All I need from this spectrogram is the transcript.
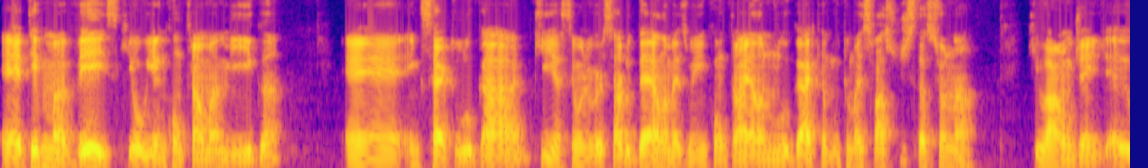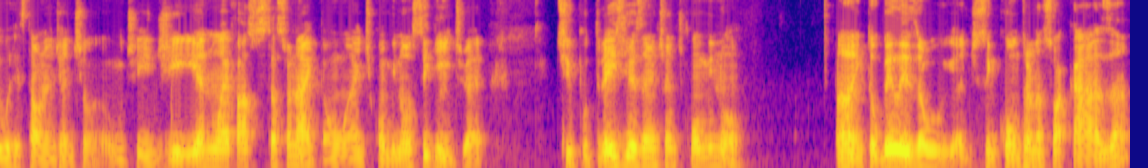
É, teve uma vez que eu ia encontrar uma amiga é, em certo lugar, que ia ser o aniversário dela, mas eu ia encontrar ela num lugar que é muito mais fácil de estacionar. Que lá onde gente, é, o restaurante onde a gente ia não é fácil de estacionar. Então a gente combinou o seguinte, é Tipo, três dias antes a gente combinou. Ah, então beleza, a gente se encontra na sua casa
